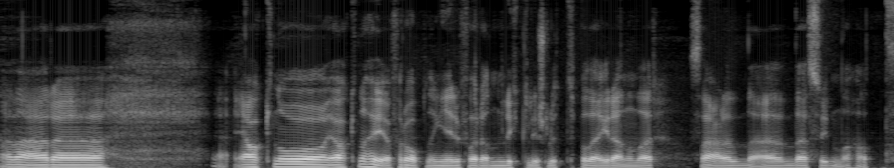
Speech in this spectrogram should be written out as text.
Nei, det er uh jeg har, ikke noe, jeg har ikke noe høye forhåpninger for en lykkelig slutt på de greiene der. Så er det, det, er, det er synd da, at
